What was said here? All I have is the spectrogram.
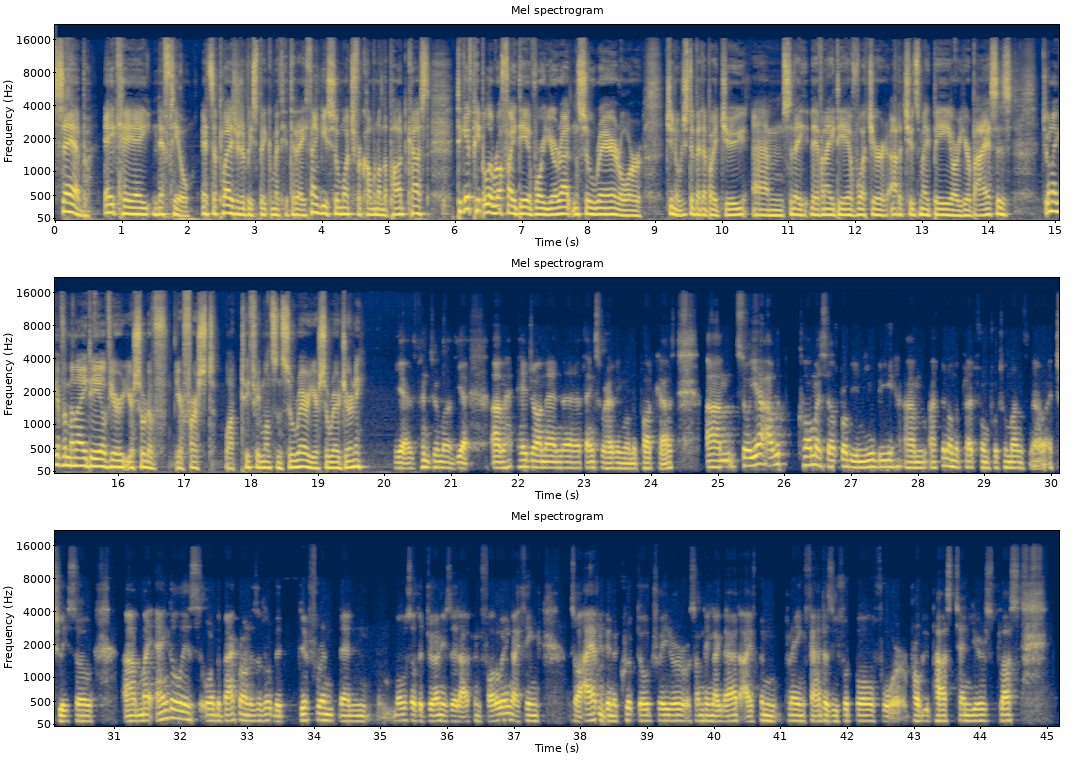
Seb, aka Niftio. It's a pleasure to be speaking with you today. Thank you so much for coming on the podcast. To give people a rough idea of where you're at in Sorare, or you know, just a bit about you, um, so they, they have an idea of what your attitudes might be or your biases. Do you want to give them an idea of your your sort of your first what two three months in Sorare, your Sorare journey? Yeah, it's been two months. Yeah. Um, hey, John, and uh, thanks for having me on the podcast. Um, so yeah, I would call myself probably a newbie. Um, I've been on the platform for two months now, actually. So um, my angle is, or the background is a little bit different than most of the journeys that I've been following. I think so. I haven't been a crypto trader or something like that. I've been playing fantasy football for probably past 10 years plus.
